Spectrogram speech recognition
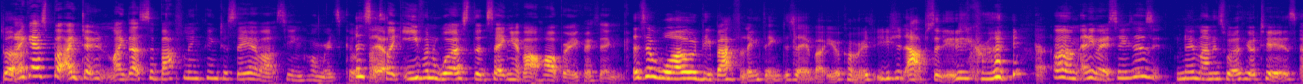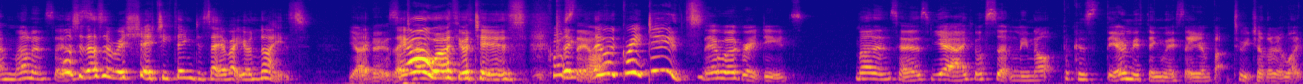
But I guess, but I don't like. That's a baffling thing to say about seeing comrades killed. It's- That's like even worse than saying it about heartbreak. I think. it's a wildly baffling thing to say about your comrades. You should absolutely cry. Um. Anyway, so he says, "No man is worth your tears," and Merlin says, also, that's a very shitty thing to say about your knights. "Yeah, I know. they terrible. are worth your tears. Of course Like, they are. They were great dudes. They were great dudes. Merlin says, "Yeah, you're certainly not," because the only thing they say about to each other are like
